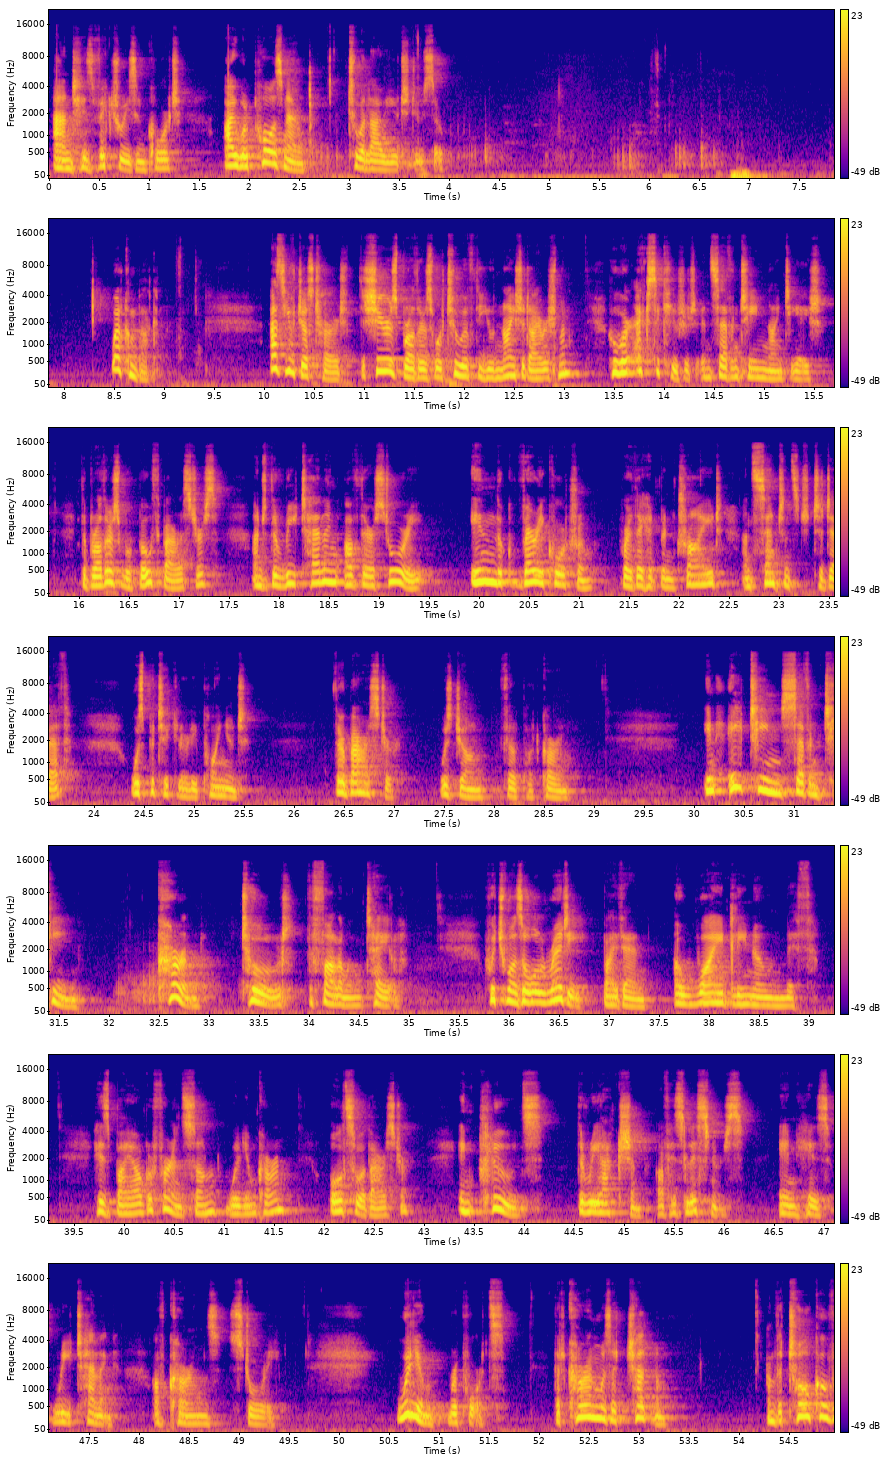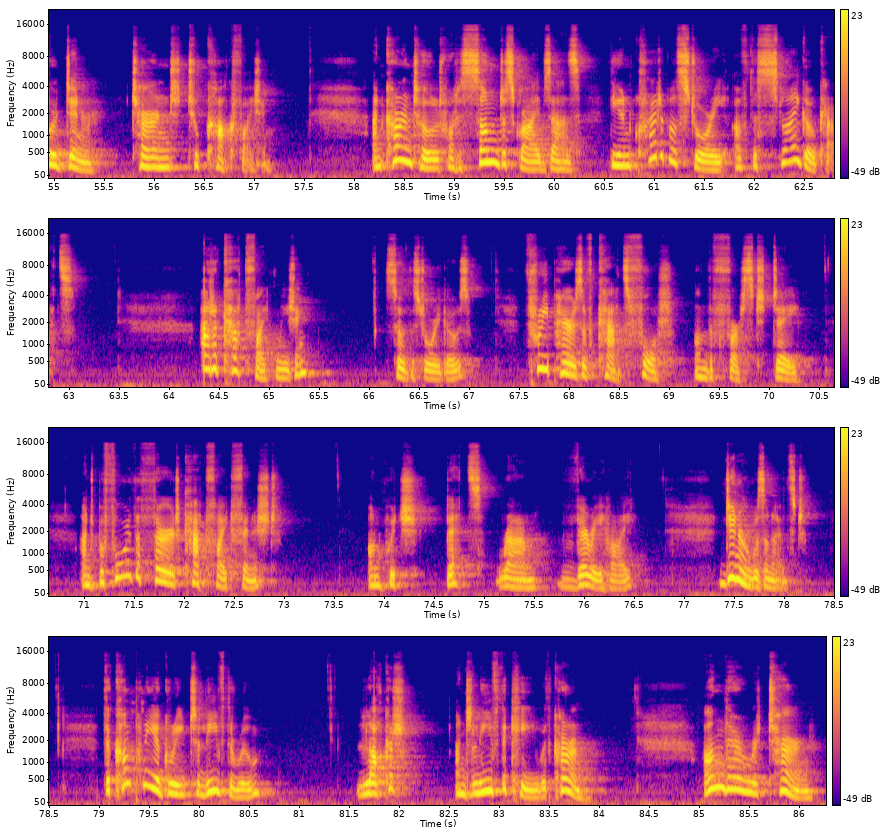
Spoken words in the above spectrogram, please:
and his victories in court, I will pause now to allow you to do so. Welcome back. As you've just heard, the Sheares brothers were two of the United Irishmen who were executed in 1798. The brothers were both barristers, and the retelling of their story in the very courtroom where they had been tried and sentenced to death was particularly poignant. Their barrister was John Philpot Curran. In 1817, Curran told the following tale, which was already by then a widely known myth. His biographer and son, William Curran, also a barrister, includes the reaction of his listeners in his retelling of Curran's story. William reports that Curran was at Cheltenham and the talk over dinner turned to cockfighting. And Curran told what his son describes as the incredible story of the Sligo cats. At a catfight meeting, so the story goes, three pairs of cats fought on the first day. And before the third catfight finished, on which bets ran very high, dinner was announced. The company agreed to leave the room, lock it, and leave the key with Curran. On their return,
